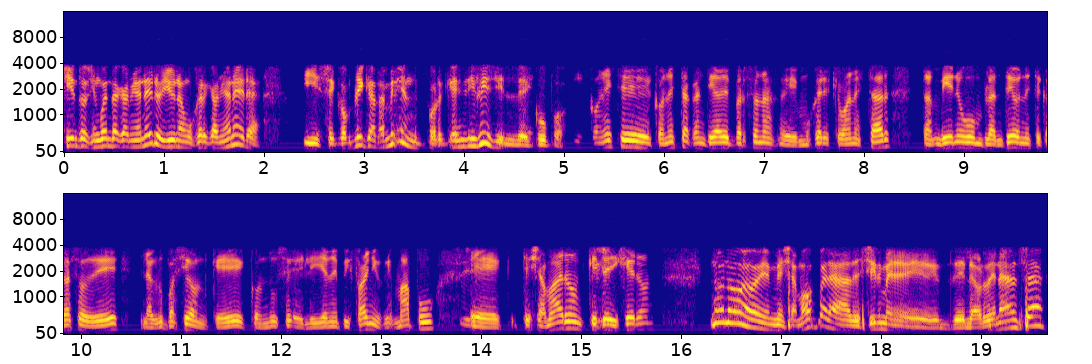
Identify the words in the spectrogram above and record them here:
150 camioneros y una mujer camionera. Y se complica también porque es difícil el cupo. Y con, este, con esta cantidad de personas, de mujeres que van a estar, también hubo un planteo en este caso de la agrupación que conduce Liliana Epifanio, que es MAPU. Eh, ¿Te llamaron? ¿Qué te dijeron? No, no, eh, me llamó para decirme de, la ordenanza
